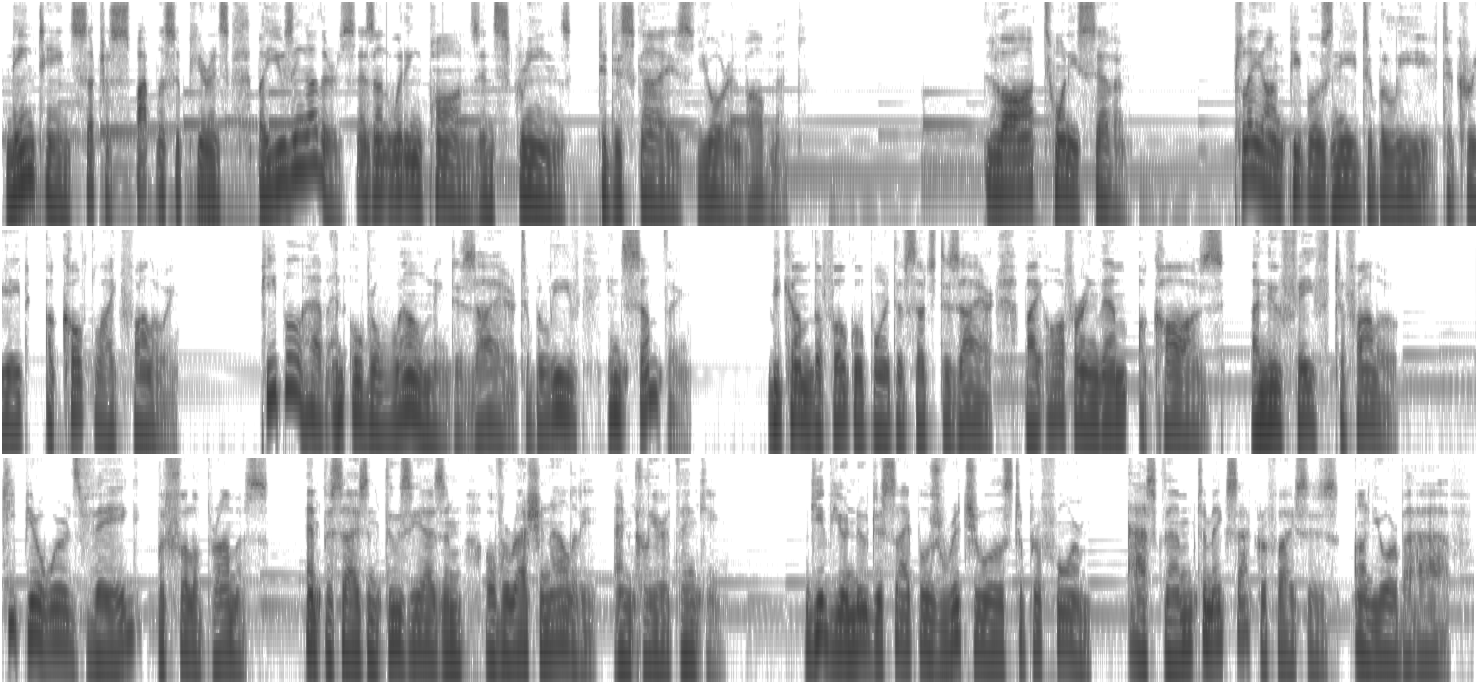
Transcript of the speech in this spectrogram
maintain such a spotless appearance by using others as unwitting pawns and screens to disguise your involvement. Law 27 Play on people's need to believe to create a cult like following. People have an overwhelming desire to believe in something. Become the focal point of such desire by offering them a cause, a new faith to follow, Keep your words vague but full of promise. Emphasize enthusiasm over rationality and clear thinking. Give your new disciples rituals to perform. ask them to make sacrifices on your behalf.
